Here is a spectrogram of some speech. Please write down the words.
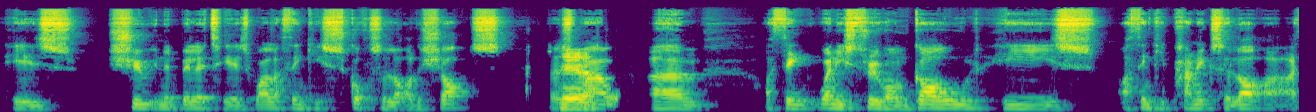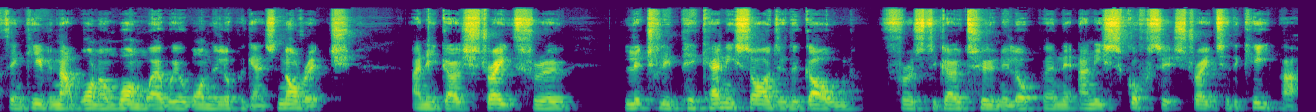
his shooting ability as well. I think he scuffs a lot of the shots as Yeah. well. Um, I think when he's through on goal, he's I think he panics a lot. I think even that one on one where we were one 0 up against Norwich, and he goes straight through, literally pick any side of the goal for us to go two 0 up, and and he scuffs it straight to the keeper.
